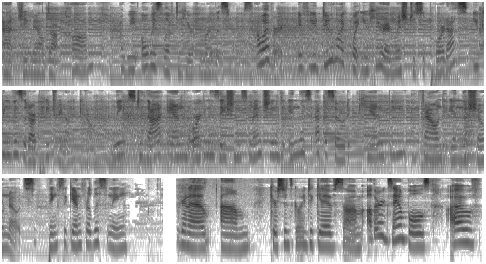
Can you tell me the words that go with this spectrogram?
at gmail.com. We always love to hear from our listeners. However, if you do like what you hear and wish to support us, you can visit our Patreon account. Links to that and organizations mentioned in this episode can be found in the show notes. Thanks again for listening. We're gonna, um, Kirsten's going to give some other examples of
